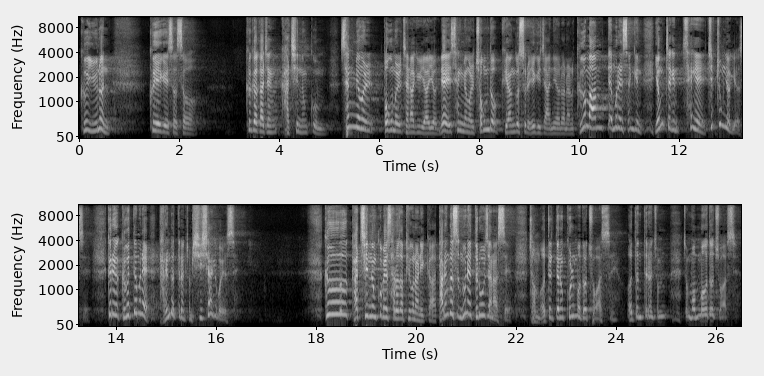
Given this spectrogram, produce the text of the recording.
그 이유는 그에게 있어서 그가 가진 가치 있는 꿈, 생명을 복음을 전하기 위하여 내 생명을 조금 더 귀한 것으로 여기지 아니하라는 그 마음 때문에 생긴 영적인 생애 집중력이었어요. 그리고 그것 때문에 다른 것들은 좀 시시하게 보였어요. 그 가치 있는 꿈에 사로잡히고 나니까 다른 것은 눈에 들어오지 않았어요. 좀 어떨 때는 굶어도 좋았어요. 어떤 때는 좀 좀 못 먹어도 좋았어요.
